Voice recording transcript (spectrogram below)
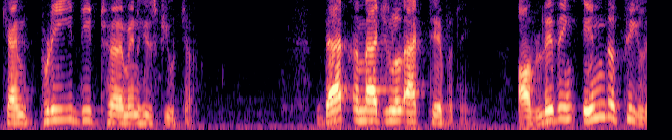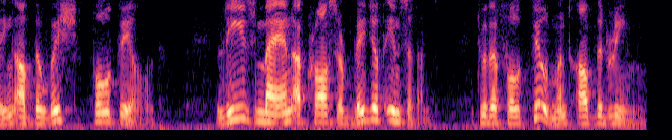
can predetermine his future. That imaginal activity of living in the feeling of the wish fulfilled leads man across a bridge of incident to the fulfillment of the dream.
